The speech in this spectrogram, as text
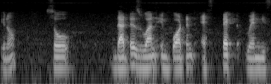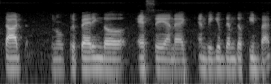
you know so that is one important aspect when we start you know preparing the essay and I, and we give them the feedback.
